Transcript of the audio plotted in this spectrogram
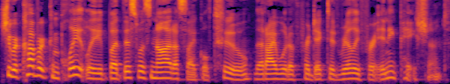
she recovered completely, but this was not a cycle two that I would have predicted really for any patient.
